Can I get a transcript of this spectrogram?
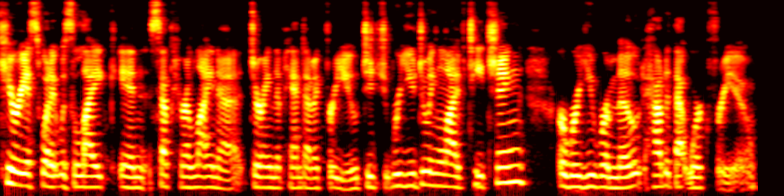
curious what it was like in South Carolina during the pandemic for you. Did you, were you doing live teaching or were you remote? How did that work for you?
